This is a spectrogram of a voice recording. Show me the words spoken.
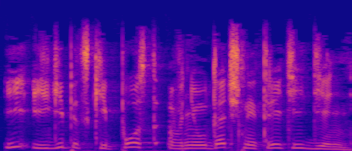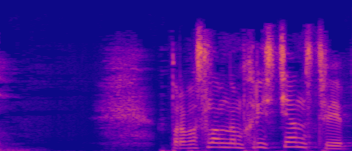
и египетский пост в неудачный третий день. В православном христианстве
